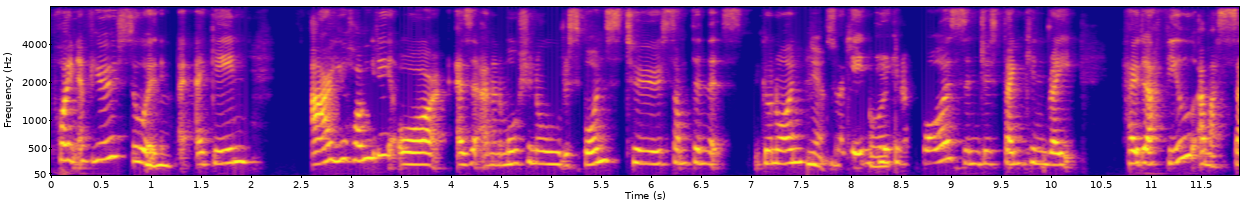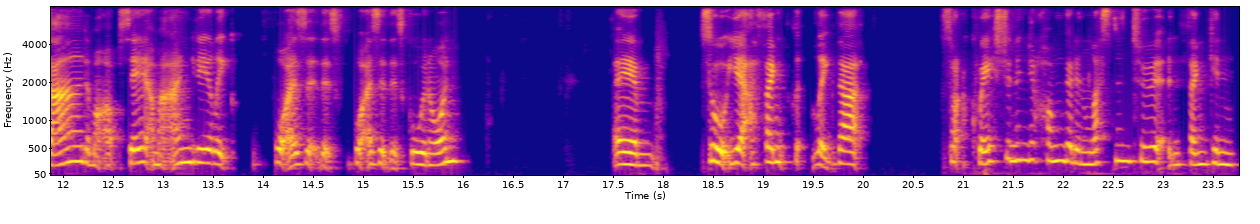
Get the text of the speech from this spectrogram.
point of view. So mm-hmm. again, are you hungry or is it an emotional response to something that's going on? Yeah, so again, taking a pause and just thinking, right, how do I feel? Am I sad? Am I upset? Am I angry? Like what is it that's what is it that's going on? Um so yeah, I think like that sort of questioning your hunger and listening to it and thinking,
